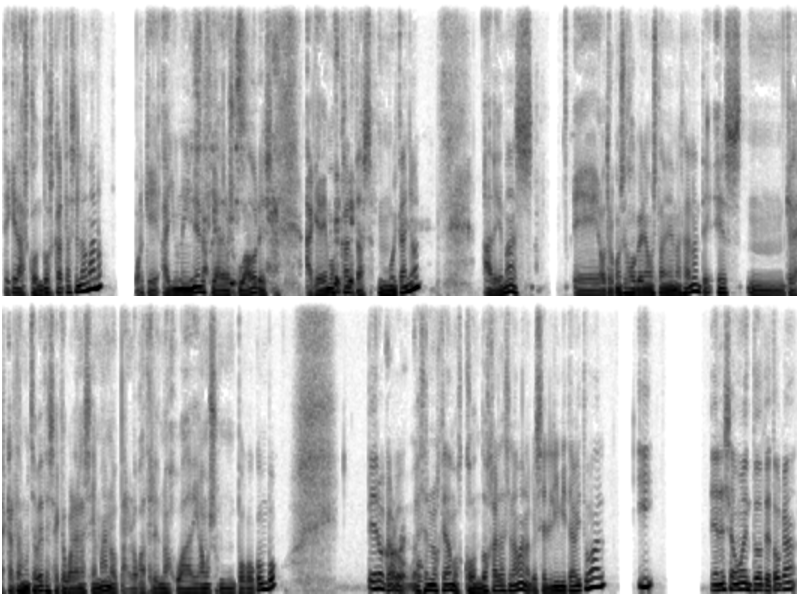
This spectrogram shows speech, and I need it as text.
Te quedas con dos cartas en la mano porque hay una inercia de los jugadores a que vemos cartas muy cañón. Además, eh, otro consejo que veremos también más adelante es mm, que las cartas muchas veces hay que guardarlas en mano para luego hacer una jugada, digamos, un poco combo. Pero claro, a veces nos quedamos con dos cartas en la mano, que es el límite habitual, y en ese momento te toca,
